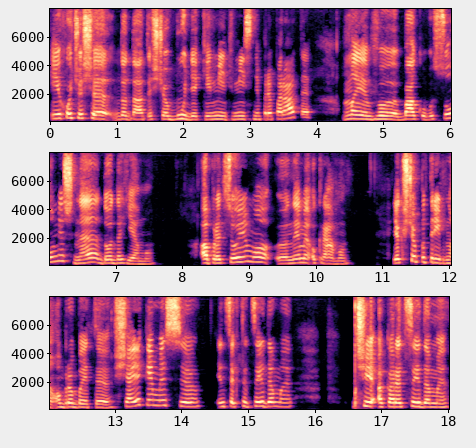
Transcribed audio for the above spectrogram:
І хочу ще додати, що будь-які мідь-вмісні препарати ми в бакову суміш не додаємо, а працюємо е, ними окремо. Якщо потрібно обробити ще якимись е, інсектицидами чи акарицидами,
